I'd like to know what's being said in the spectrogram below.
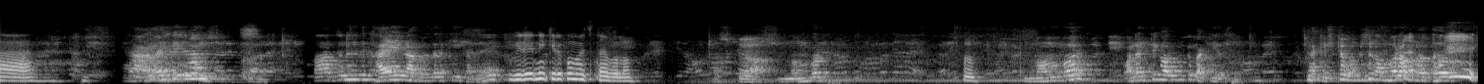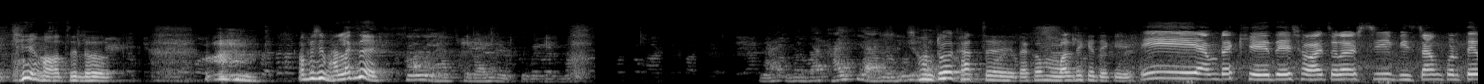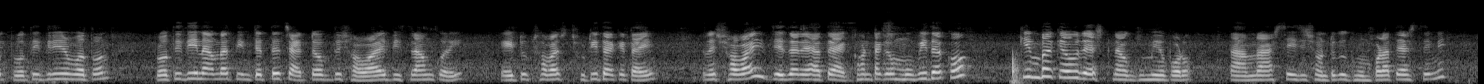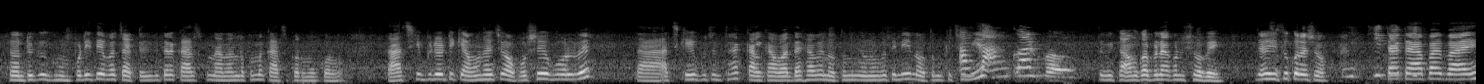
আড়াই কেজি মাংস। পাঁচজনে যদি খাই না করে তাহলে কি খাবে? বিরিয়ানি কীরকম হয়েছে তাই বলো। নম্বর। হুম। নম্বর অনেক থেকে অল্প বাকি আছে। অফিসে ভালো লাগছে? সন্টুও খাচ্ছে, দেখো মোবাইল থেকে দেখে। এই আমরা খেয়ে সবাই চলে আসছি বিশ্রাম করতে প্রতিদিনের মতন। প্রতিদিন আমরা তিনটেতে চারটে অবধি সবাই বিশ্রাম করি। এইটুক সবার ছুটি থাকে টাইম মানে সবাই যে যার হাতে এক ঘণ্টা কেউ মুভি দেখো কিংবা কেউ রেস্ট নাও ঘুমিয়ে পড়ো। তা আমরা আসছি এই যে সন্টুকে ঘুম পড়াতে আসছি আমি। সন্টুকে ঘুম পড়িয়ে দিয়ে বা চারটের ভিতরে কাজ নানান রকমের কাজকর্ম করব। তা আজকে ভিডিওটি কেমন হয়েছে অবশ্যই বলবে। তা আজকে এই পর্যন্ত থাক কালকে আবার দেখাবে নতুন অনুভূতি নিয়ে নতুন কিছু নিয়ে। তুমি কাম করবে না এখন শোবে। যাই হিসু করে শো। Tata bye bye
